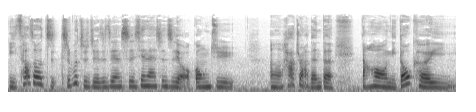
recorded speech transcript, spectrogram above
以操作直直不直觉这件事，现在甚至有工具，嗯，Hardra 等等，然后你都可以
